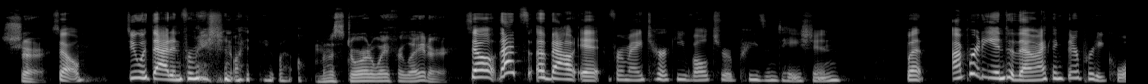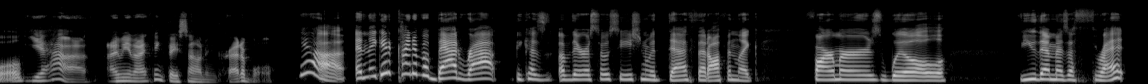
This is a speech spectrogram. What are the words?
Sure. So do with that information what you will. I'm gonna store it away for later. So that's about it for my turkey vulture presentation. But I'm pretty into them. I think they're pretty cool. Yeah. I mean, I think they sound incredible. Yeah. And they get kind of a bad rap because of their association with death that often like farmers will view them as a threat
